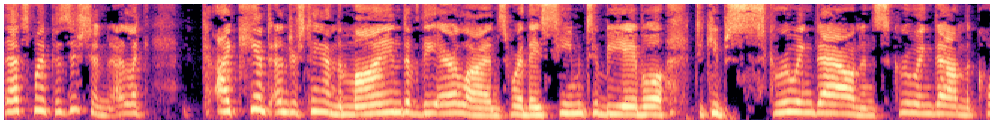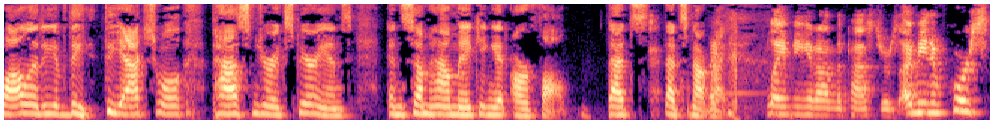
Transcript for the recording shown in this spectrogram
that's my position. I, like, I can't understand the mind of the airlines where they seem to be able to keep screwing down and screwing down the quality of the the actual passenger experience and somehow making it our fault. That's that's not right. blaming it on the passengers. I mean, of course,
